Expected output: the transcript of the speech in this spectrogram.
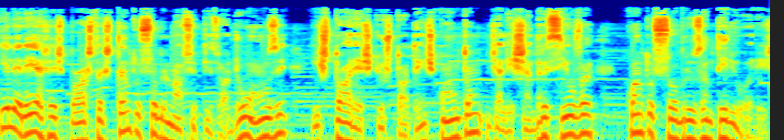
e lerei as respostas tanto sobre o nosso episódio 11, Histórias que os Totens Contam, de Alexandre Silva, quanto sobre os anteriores.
